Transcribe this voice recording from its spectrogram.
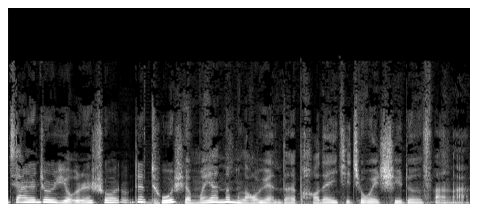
家人就是有人说这图什么呀？那么老远的跑在一起就为吃一顿饭啊！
